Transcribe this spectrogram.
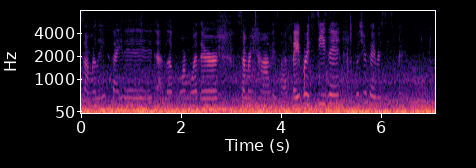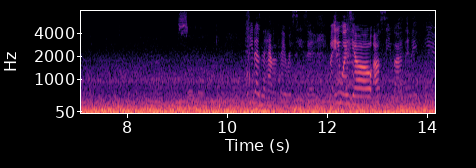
So I'm really excited. I love warm weather. Summertime is my favorite season. What's your favorite season, babe? Summer. He doesn't have a favorite season. But anyways, y'all, I'll see you guys in a few.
